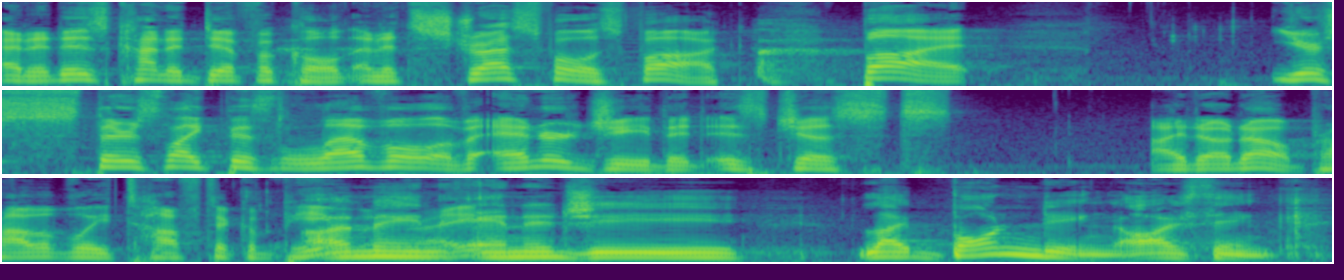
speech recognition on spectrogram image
and it is kind of difficult, and it's stressful as fuck. But you're there's like this level of energy that is just I don't know, probably tough to compete. I with, mean, right? energy, like bonding, I think,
